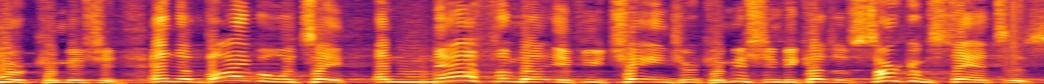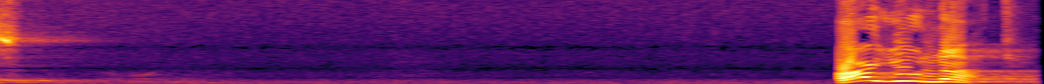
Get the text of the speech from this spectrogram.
your commission. And the Bible would say, anathema if you change your commission because of circumstances. Are you not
